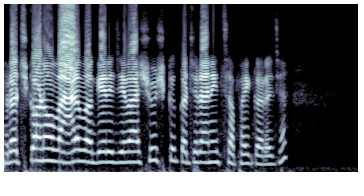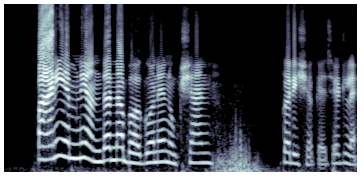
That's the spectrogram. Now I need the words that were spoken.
રચકણો, વાળ વગેરે જેવા શુષ્ક કચરાની જ સફાઈ કરે છે. પાણી એમની અંદરના ભાગોને નુકસાન કરી શકે છે એટલે.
